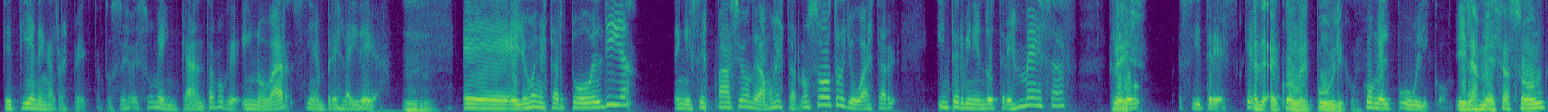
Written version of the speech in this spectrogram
que tienen al respecto. Entonces eso me encanta porque innovar siempre es la idea. Eh, ellos van a estar todo el día en ese espacio donde vamos a estar nosotros. Yo voy a estar interviniendo tres mesas. Tres. sí, tres. con el público. Con el público. Y las mesas son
